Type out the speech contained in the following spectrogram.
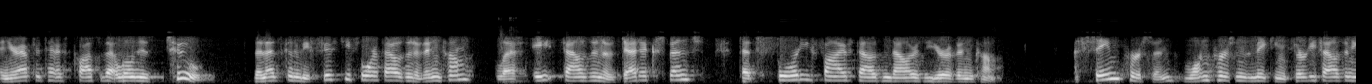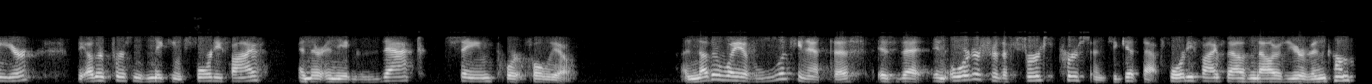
and your after-tax cost of that loan is 2, then that's going to be 54,000 of income less 8,000 of debt expense. That's $45,000 a year of income. A same person, one person is making 30,000 a year, the other person's making 45 and they're in the exact same portfolio. Another way of looking at this is that in order for the first person to get that $45,000 a year of income,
